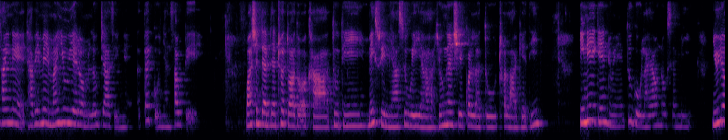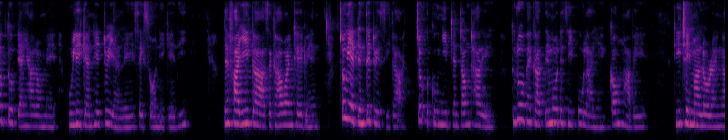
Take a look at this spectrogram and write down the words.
ဆိုင်နဲ့ဒါပေမဲ့မယူရဲတော့မလုပ်ကြစေနဲ့အသက်ကိုညံဆောက်တယ်ဝါရှင်တန်ပြန်ထွက်သွားသောအခါသူသည်မိတ်ဆွေများစုဝေးရာရုံးခန်းရှိကွက်လက်သို့ထွက်လာခဲ့သည်ဤနေ့ကင်းတွင်သူ့ကိုလာရောက်နှုတ်ဆက်မိနယူးယောက်သို့ပြန်ရတော့မဲ့ဝူလီဂန်နှင့်တွေ့ရန်လည်းစိတ်ဆောနေခဲ့သည်လက်ဖာရီကစကားဝိုင်းထဲတွင်ကျုပ်ရဲ့ပြင်သစ်တွေစီကကျုပ်အကူအညီပြန်တောင်းထားတယ်သူတို့ဘက်ကသင်္ဘောတစ်စီးပို့လာရင် ကောင်းမှာပဲ ဒီအချိန်မှာလော်ရန်က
